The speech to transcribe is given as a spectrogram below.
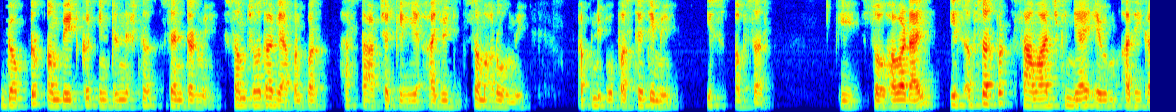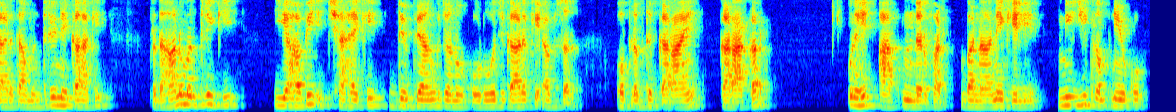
डॉक्टर अंबेडकर इंटरनेशनल सेंटर में समझौता ज्ञापन पर हस्ताक्षर के लिए आयोजित समारोह में अपनी उपस्थिति में इस अवसर की शोभा बढ़ाई। इस अवसर पर सामाजिक न्याय एवं अधिकारिता मंत्री ने कहा कि प्रधानमंत्री की यह भी इच्छा है कि दिव्यांगजनों को रोज़गार के अवसर उपलब्ध कराएँ, कराकर उन्हें आत्मनिर्भर बनाने के लिए निजी कंपनियों को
